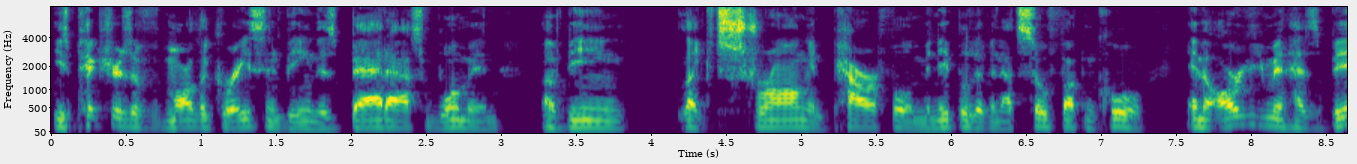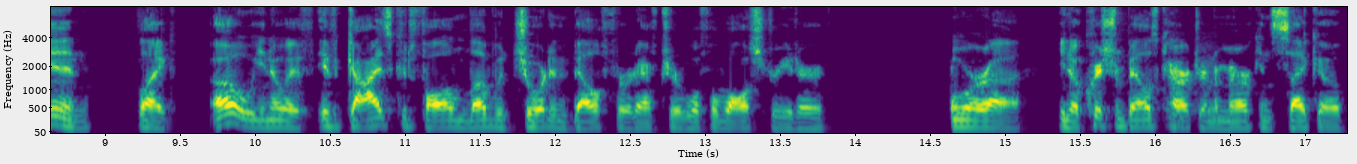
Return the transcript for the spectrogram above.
these pictures of Marla Grayson being this badass woman, of being like strong and powerful and manipulative, and that's so fucking cool. And the argument has been like, oh, you know, if if guys could fall in love with Jordan Belfort after Wolf of Wall Street, or or uh, you know Christian Bale's character in American Psycho,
